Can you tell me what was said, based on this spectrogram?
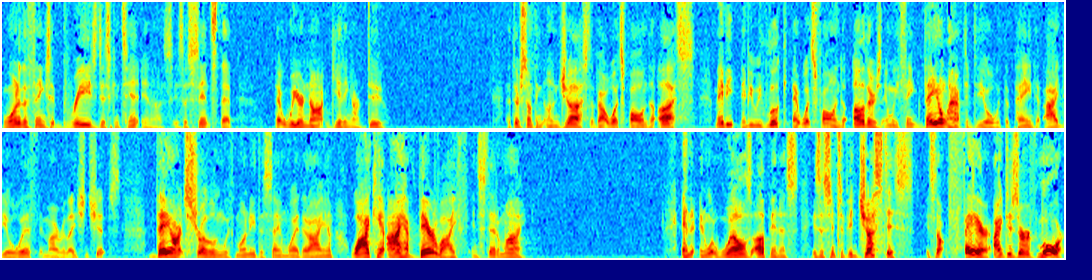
One of the things that breeds discontent in us is a sense that, that we are not getting our due. That there's something unjust about what's fallen to us. Maybe, maybe we look at what's fallen to others and we think they don't have to deal with the pain that I deal with in my relationships. They aren't struggling with money the same way that I am. Why can't I have their life instead of mine? And, and what wells up in us is a sense of injustice. It's not fair. I deserve more.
